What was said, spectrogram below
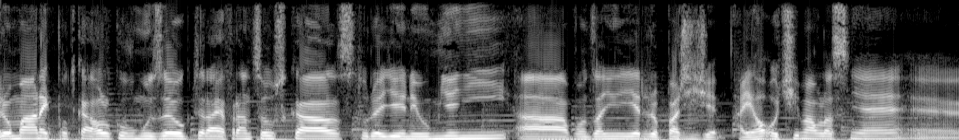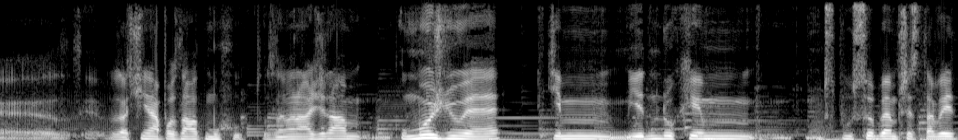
Románek potká holku v muzeu, která je francouzská, studuje dějiny umění a on za ní jede do Paříže. A jeho očima vlastně e, začíná poznávat muchu. To znamená, že nám umožňuje tím jednoduchým způsobem představit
